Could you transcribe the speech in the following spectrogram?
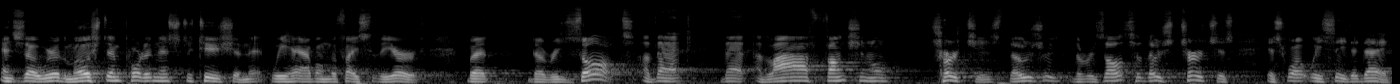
And so we're the most important institution that we have on the face of the earth. But the results of that, that alive, functional churches, those the results of those churches is what we see today.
